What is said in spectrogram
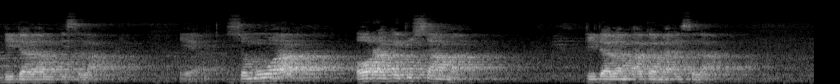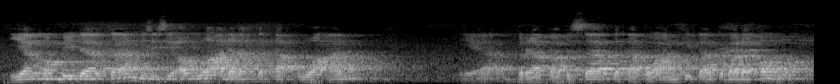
di dalam Islam. Ya, semua orang itu sama di dalam agama Islam. Yang membedakan di sisi Allah adalah ketakwaan. Ya, berapa besar ketakwaan kita kepada Allah.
